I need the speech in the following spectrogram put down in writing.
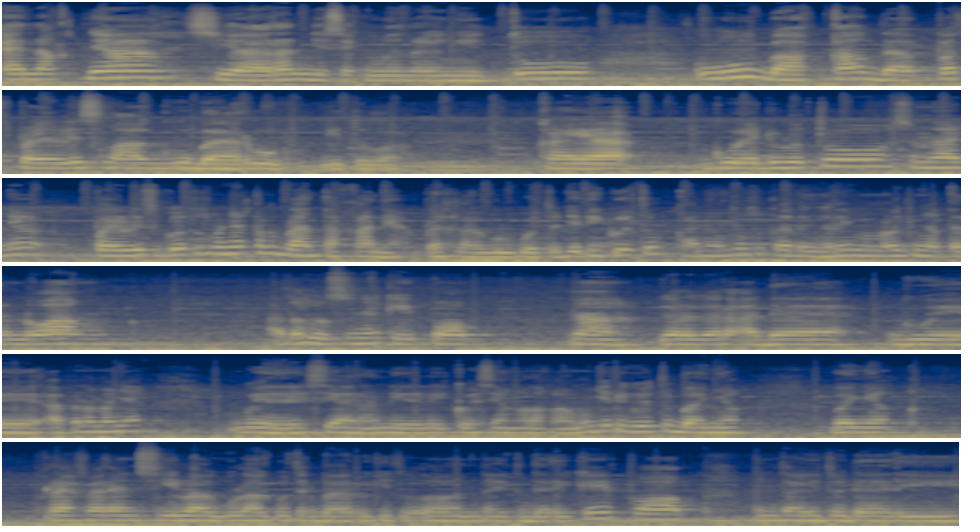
enaknya siaran di segmen yang itu lu bakal dapat playlist lagu baru gitu loh kayak gue dulu tuh sebenarnya playlist gue tuh sebenarnya kan berantakan ya playlist lagu gue tuh. Jadi gue tuh kadang tuh suka dengerin memang lagi ngetren doang. Atau khususnya K-pop. Nah gara-gara ada gue apa namanya gue siaran di request yang ala kamu jadi gue tuh banyak banyak referensi lagu-lagu terbaru gitu loh. Entah itu dari K-pop entah itu dari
